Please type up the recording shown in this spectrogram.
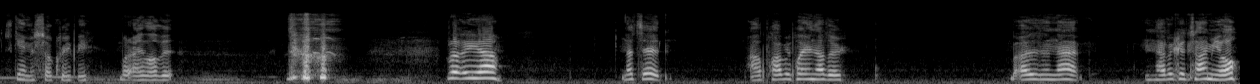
this game is so creepy, but I love it. but yeah, that's it. I'll probably play another. But other than that, have a good time, y'all.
